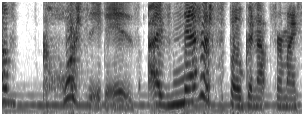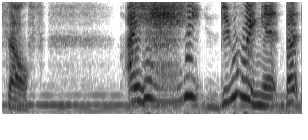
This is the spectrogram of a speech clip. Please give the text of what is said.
Of course it is. I've never spoken up for myself. I hate doing it, but,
